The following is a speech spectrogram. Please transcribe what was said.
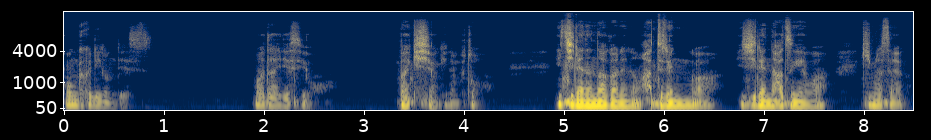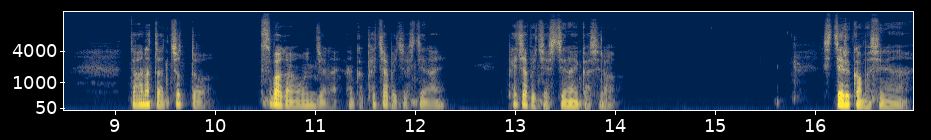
音楽理論です。話題ですよ。 by 岸陽伸。一連の流れの発言は、一連の発言は、木村さん。で、あなたちょっと、唾が多いんじゃない？なんかペチャペチャしてない？ペチャペチャしてないかしら？してるかもしれない。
